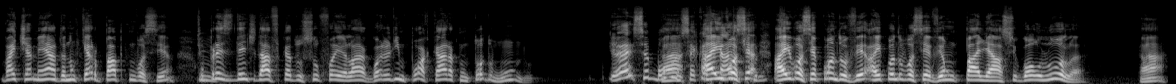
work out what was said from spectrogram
Vai te a merda, não quero papo com você. O presidente da África do Sul foi lá, agora limpou a cara com todo mundo. É, isso é bom, tá? isso é aí você, né? aí você quando vê, aí quando você vê um palhaço igual o Lula, tá?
